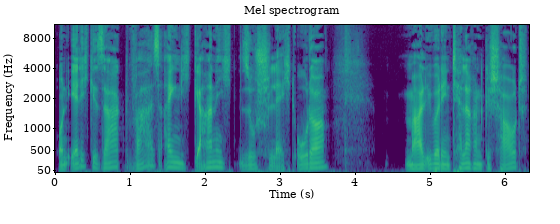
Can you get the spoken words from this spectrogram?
Und ehrlich gesagt war es eigentlich gar nicht so schlecht, oder? Mal über den Tellerrand geschaut,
